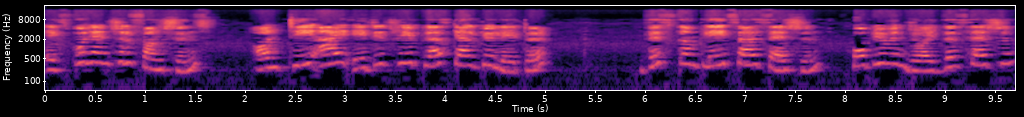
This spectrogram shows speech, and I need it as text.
exponential functions on TI-83 plus calculator. This completes our session. Hope you enjoyed this session.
